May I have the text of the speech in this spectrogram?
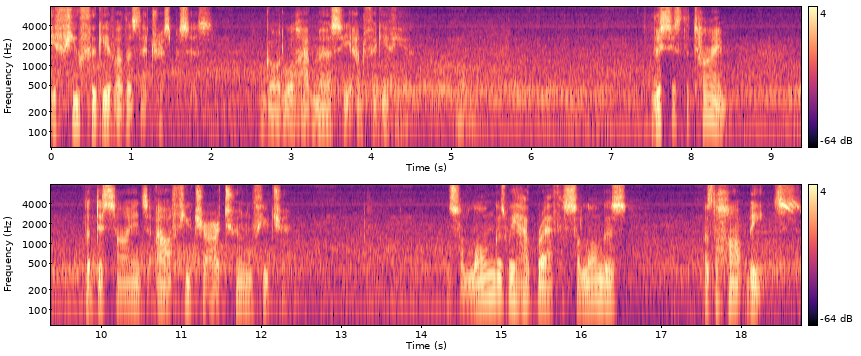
If you forgive others their trespasses, God will have mercy and forgive you. This is the time that decides our future, our eternal future. And so long as we have breath, so long as, as the heart beats,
